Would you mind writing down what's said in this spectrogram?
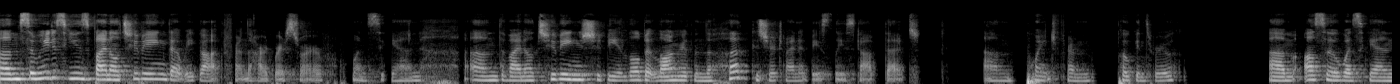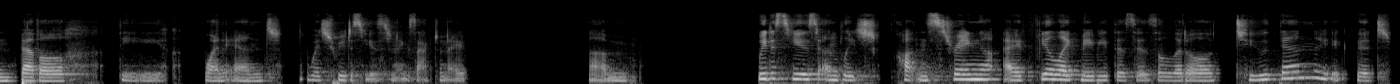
Um, so we just use vinyl tubing that we got from the hardware store once again. Um, the vinyl tubing should be a little bit longer than the hook because you're trying to basically stop that um, point from poking through. Um, also, once again, bevel the one end, which we just used an X-Acto knife. Um, we just used unbleached cotton string. I feel like maybe this is a little too thin. It could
